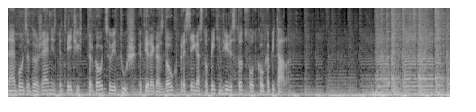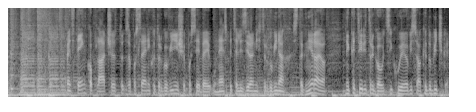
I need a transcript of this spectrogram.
Najbolj zadolžen izmed večjih trgovcev je Tuš, katerega zdolg presega 135 odstotkov kapitala. Medtem ko plače zaposlenih v trgovini, še posebej v nespecializiranih trgovinah, stagnirajo, nekateri trgovci kujejo visoke dobičke.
